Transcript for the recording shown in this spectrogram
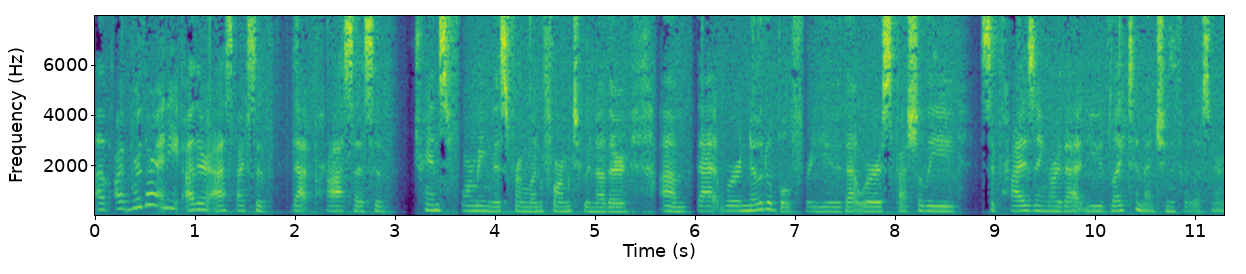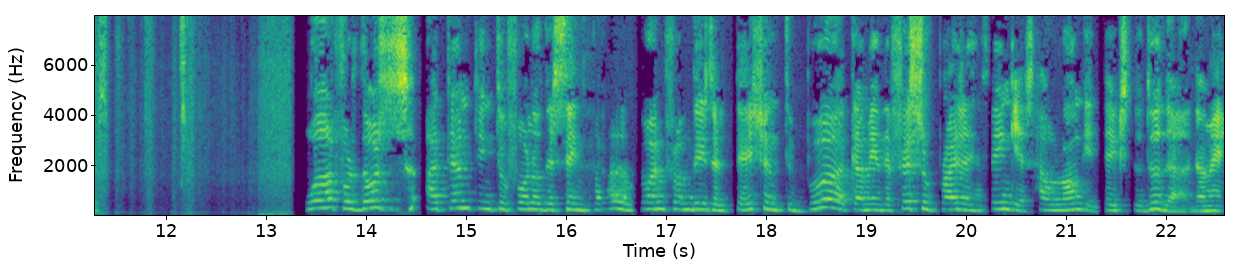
Uh, were there any other aspects of that process of transforming this from one form to another um, that were notable for you, that were especially surprising, or that you'd like to mention for listeners? Well, for those attempting to follow the same path of going from dissertation to book, I mean, the first surprising thing is how long it takes to do that. I mean,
